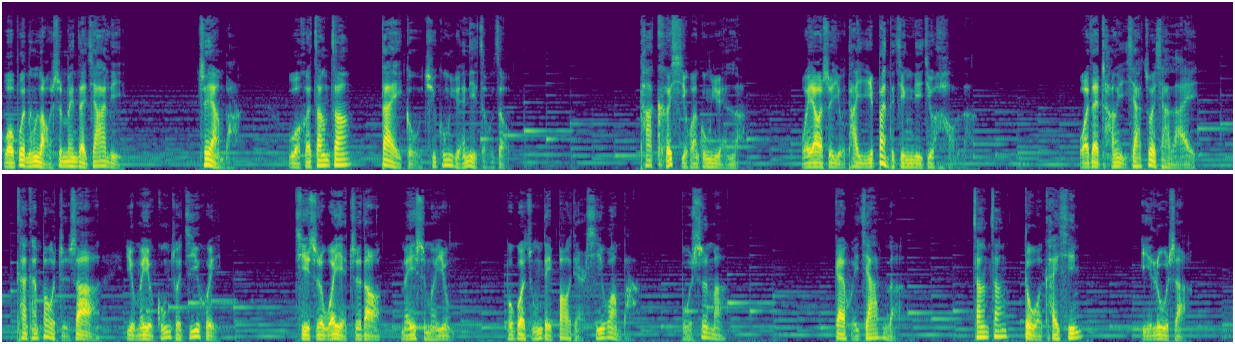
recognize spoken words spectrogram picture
我不能老是闷在家里。这样吧，我和脏脏带狗去公园里走走。他可喜欢公园了，我要是有他一半的精力就好了。我在长椅下坐下来，看看报纸上有没有工作机会。其实我也知道没什么用，不过总得抱点希望吧，不是吗？该回家了，脏脏逗我开心，一路上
